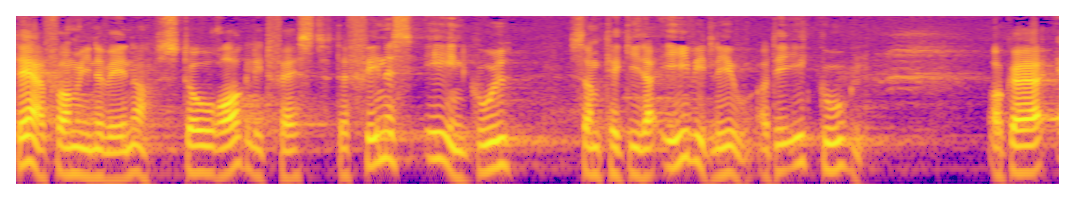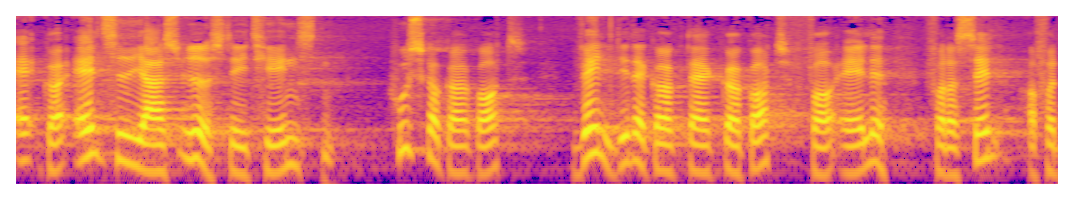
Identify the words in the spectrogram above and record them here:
Derfor, mine venner, stå urokkeligt fast. Der findes én Gud, som kan give dig evigt liv, og det er ikke Google. Og gør, gør altid jeres yderste i tjenesten. Husk at gøre godt. Vælg det, der gør, der gør godt for alle, for dig selv og for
